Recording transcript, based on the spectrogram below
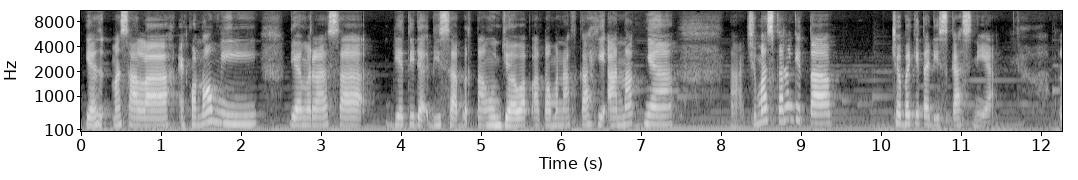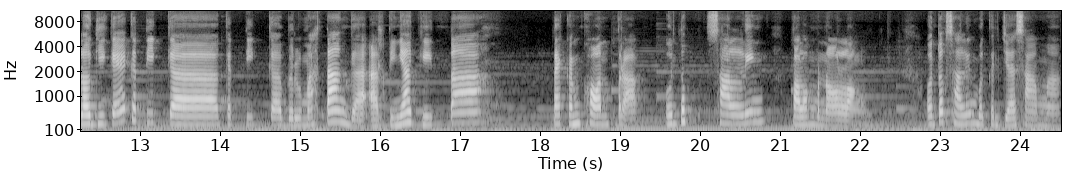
ya masalah ekonomi dia merasa dia tidak bisa bertanggung jawab atau menafkahi anaknya. Nah, cuma sekarang kita coba kita diskus nih ya. Logikanya ketika ketika berumah tangga artinya kita taken kontrak untuk saling tolong menolong untuk saling bekerja sama.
